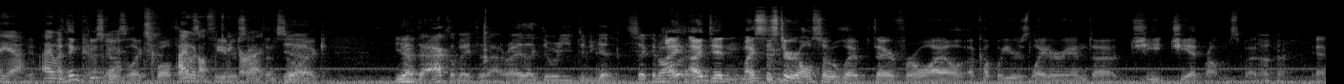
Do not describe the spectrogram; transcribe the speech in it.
yeah, I, I, would, think Cusco's Yeah. like I would 12,000 also feet or something. So Yeah. like, You had to acclimate to that, right? Like, were you, did you get sick at all? I, I didn't. My sister also lived there for a while, a couple years later, and uh, she she had problems. But Okay. yeah,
